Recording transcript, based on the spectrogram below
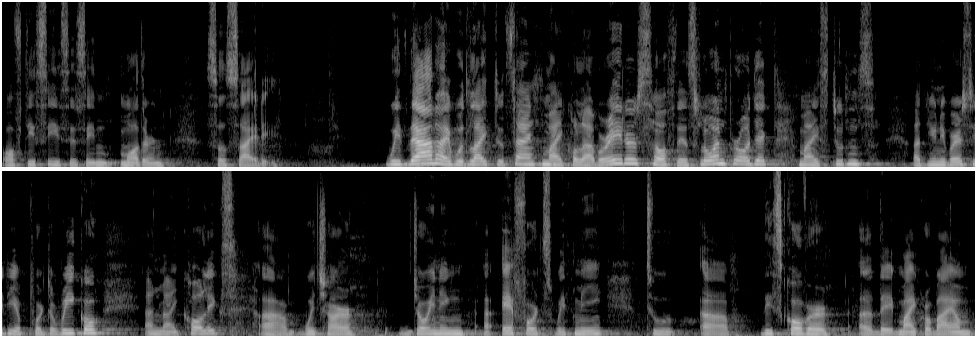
of diseases in modern society. With that, I would like to thank my collaborators of the SLOAN project, my students at University of Puerto Rico, and my colleagues, uh, which are joining uh, efforts with me to uh, discover uh, the microbiome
